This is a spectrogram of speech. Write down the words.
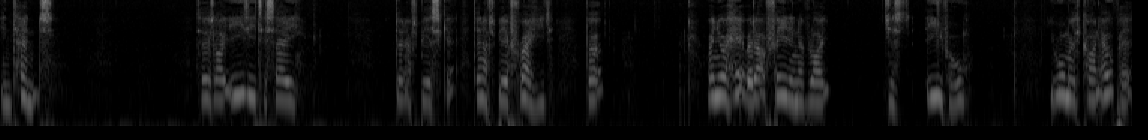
intense. So it's like easy to say, don't have to be a sca- don't have to be afraid, but when you're hit with that feeling of like just evil, you almost can't help it.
